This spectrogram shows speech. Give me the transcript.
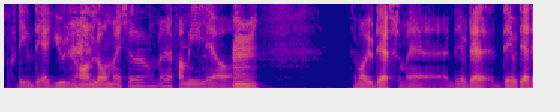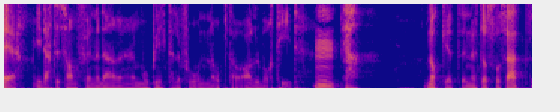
For det er jo det julen handler om, ikke det? Det er familie og Mm. Det var jo det som er Det er jo det det er, det, det er i dette samfunnet der eh, mobiltelefonen opptar all vår tid. Mm. Ja. Nok et nyttårsforsett.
